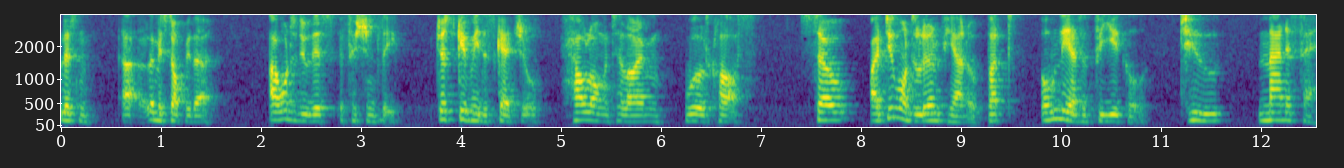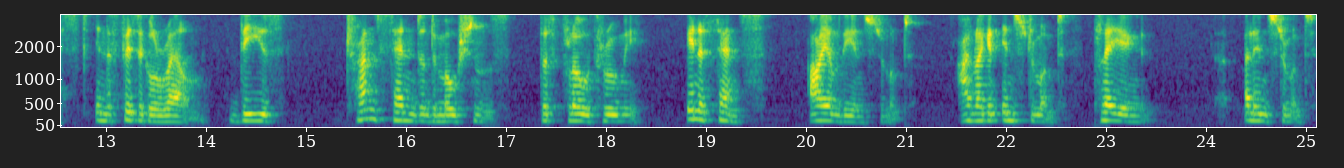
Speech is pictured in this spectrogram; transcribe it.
Listen, uh, let me stop you there. I want to do this efficiently. Just give me the schedule. How long until I'm world class? So, I do want to learn piano, but only as a vehicle to manifest in the physical realm these transcendent emotions that flow through me. In a sense, I am the instrument. I'm like an instrument playing an instrument.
